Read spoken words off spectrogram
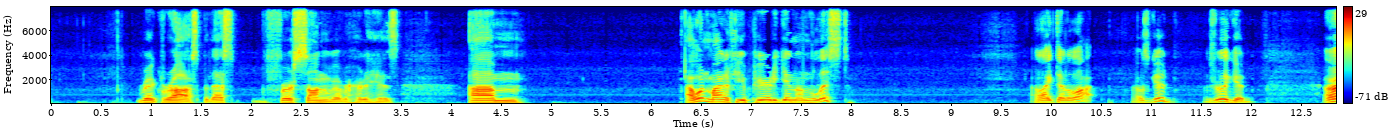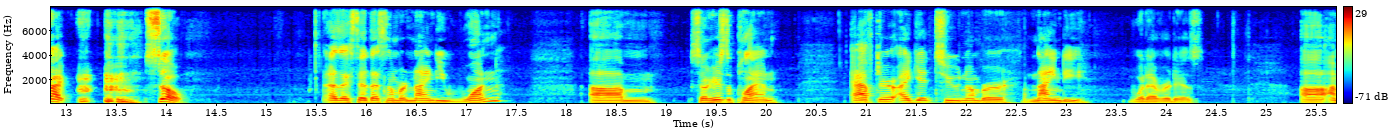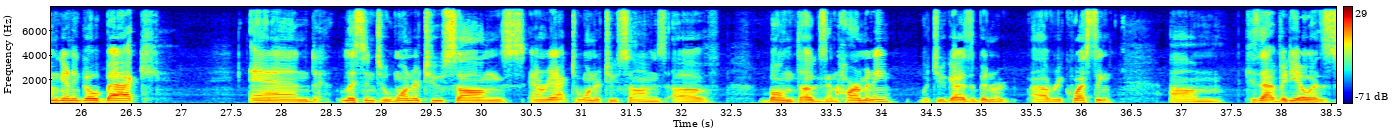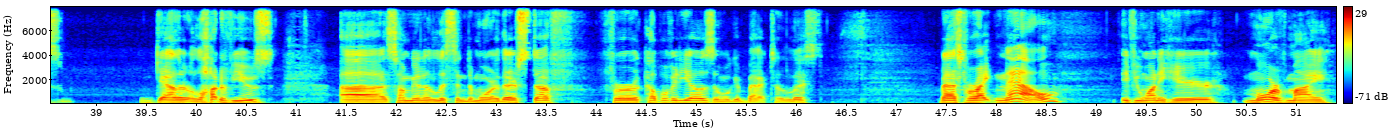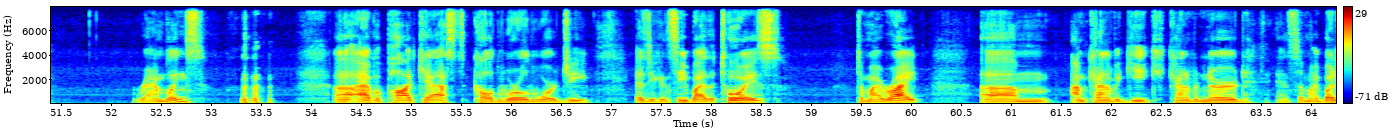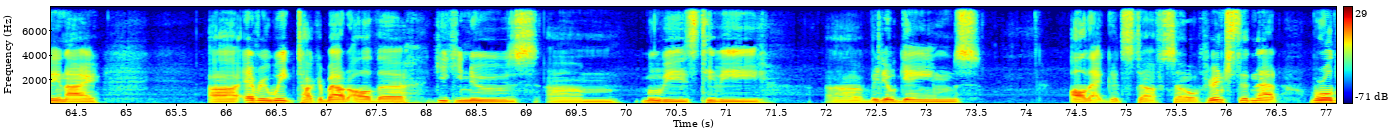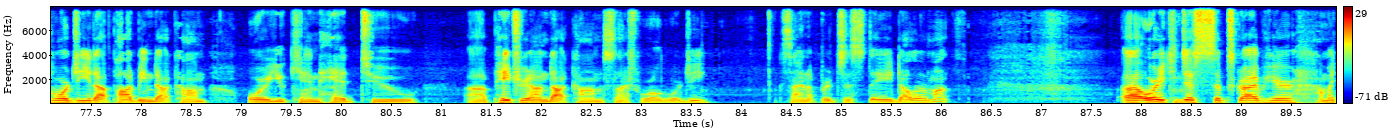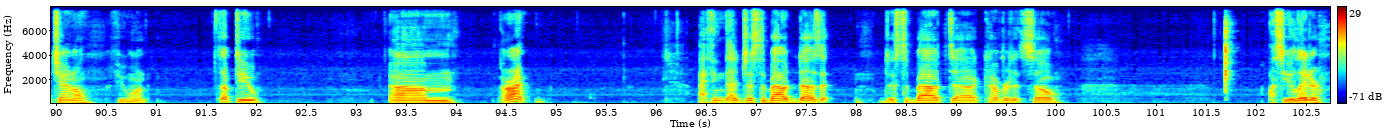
Rick Ross, but that's the first song I've ever heard of his. Um, I wouldn't mind if he appeared again on the list. I like that a lot. That was good. It was really good. All right. so, as I said, that's number 91. Um, so here's the plan. After I get to number 90, whatever it is, uh, I'm going to go back and listen to one or two songs and react to one or two songs of Bone Thugs-n-Harmony, which you guys have been re- uh, requesting. Because that video has gathered a lot of views. Uh, so I'm going to listen to more of their stuff for a couple videos and we'll get back to the list. But as for right now, if you want to hear more of my ramblings, uh, I have a podcast called World War G. As you can see by the toys to my right, um, I'm kind of a geek, kind of a nerd, and so my buddy and I uh, every week talk about all the geeky news, um, movies, TV, uh, video games, all that good stuff. So if you're interested in that, worldwarg.podbean.com, or you can head to uh, patreon.com slash worldwarg. Sign up for just a dollar a month. Uh, or you can just subscribe here on my channel if you want. It's up to you. Um, all right. I think that just about does it. Just about uh, covers it. So I'll see you later.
